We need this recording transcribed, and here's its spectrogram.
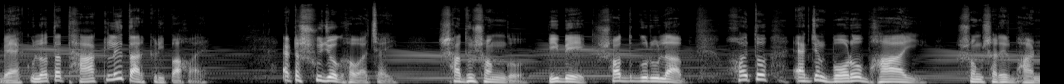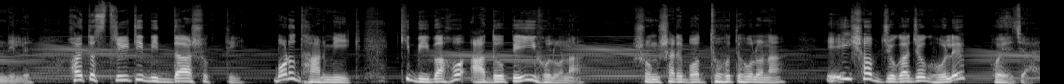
ব্যাকুলতা থাকলে তার কৃপা হয়। একটা সুযোগ হওয়া চাই। সাধুসঙ্গ বিবেক, সদ্গুরু লাভ। হয়তো একজন বড় ভাই সংসারের ভার নিলে। হয়তো স্ত্রীটি বিদ্যাশক্তি বড় ধার্মিক। কি বিবাহ আদপেই হলো না। সংসারে বদ্ধ হতে হলো না। এই সব যোগাযোগ হলে হয়ে যায়।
